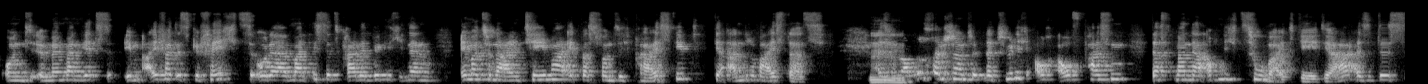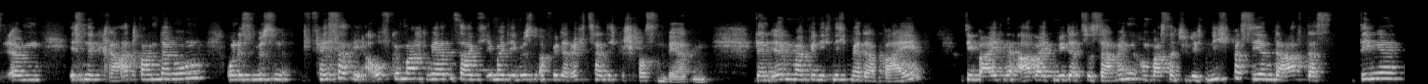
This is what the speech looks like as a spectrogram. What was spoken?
Und äh, wenn man jetzt im Eifer des Gefechts oder man ist jetzt gerade wirklich in einem emotionalen Thema etwas von sich preisgibt, der andere weiß das. Also mhm. man muss dann schon natürlich auch aufpassen, dass man da auch nicht zu weit geht. Ja, also das ähm, ist eine Gratwanderung und es müssen Fässer, die aufgemacht werden, sage ich immer, die müssen auch wieder rechtzeitig geschlossen werden. Denn irgendwann bin ich nicht mehr dabei die beiden arbeiten wieder zusammen. Und was natürlich nicht passieren darf, dass Dinge,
